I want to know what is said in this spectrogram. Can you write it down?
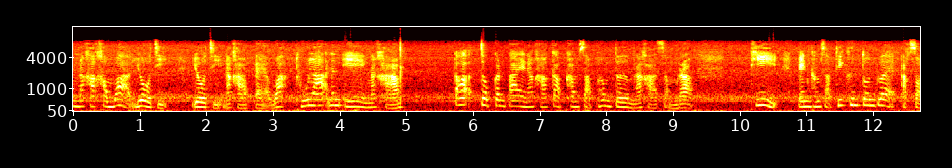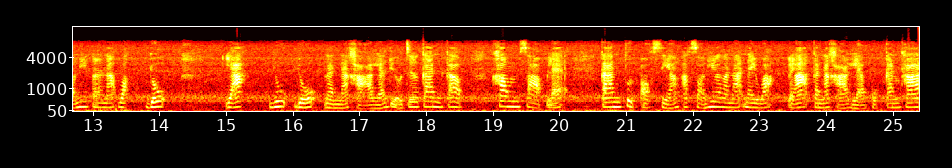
ำนะคะคำว่าโยจิ โยจินะคะ แปลว่าธุระนั่นเองนะคะ ก็จบกันไปนะคะกับคำศัพท์เพิ่มเติมนะคะสำหรับที่เป็นคำศัพท์ที่ขึ้นต้นด้วยอักษรนิกรณะวรรคโยยะ ยุโยนั่นนะคะ แล้วเดี๋ยวเจอกันกับคำศัพท์และ การฝึกออกเสียงอักษรฮิรางนะในวรรคละกันนะคะ แล้วพบกันค่ะ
